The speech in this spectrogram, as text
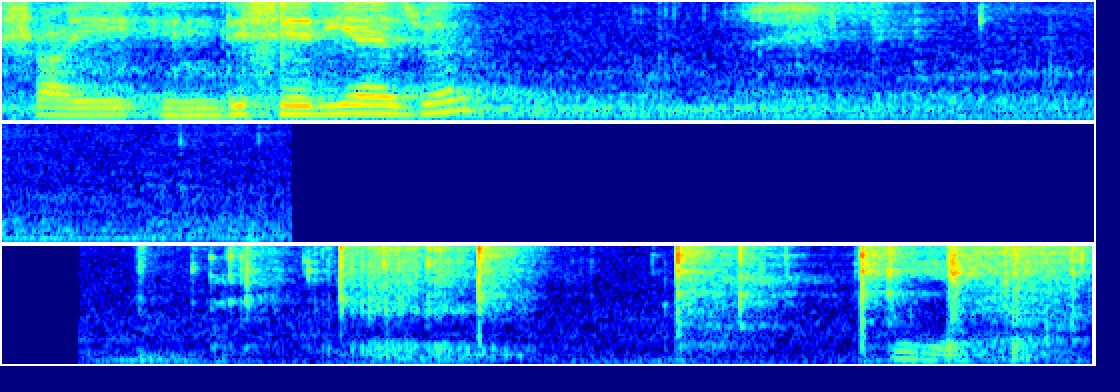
Try in this area as well yes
